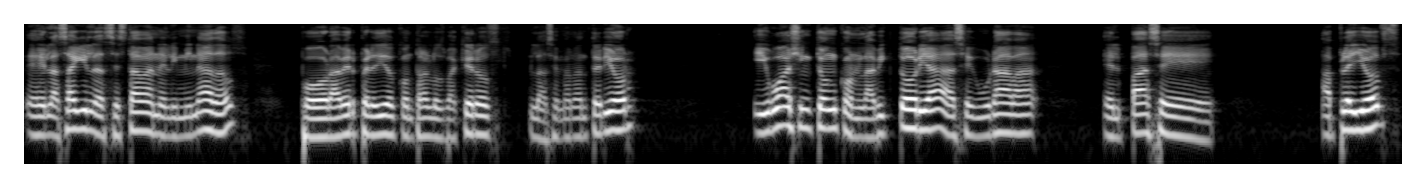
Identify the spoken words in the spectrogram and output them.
Eh, las Águilas estaban eliminados por haber perdido contra los Vaqueros la semana anterior. Y Washington con la victoria aseguraba el pase a playoffs.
